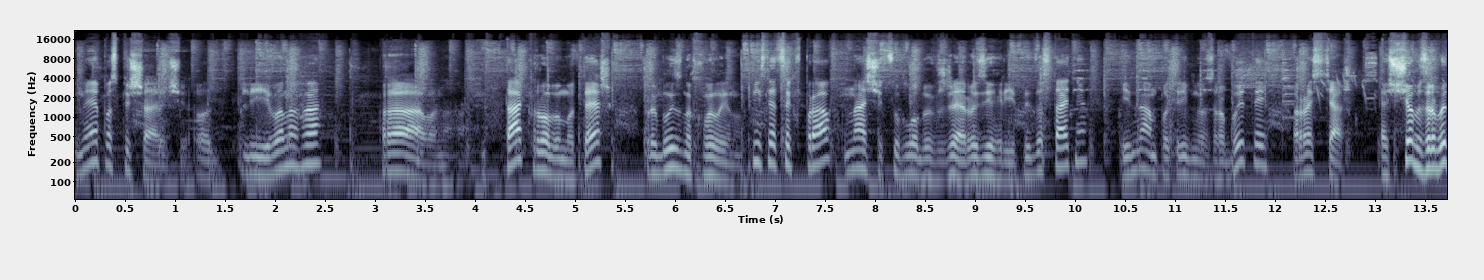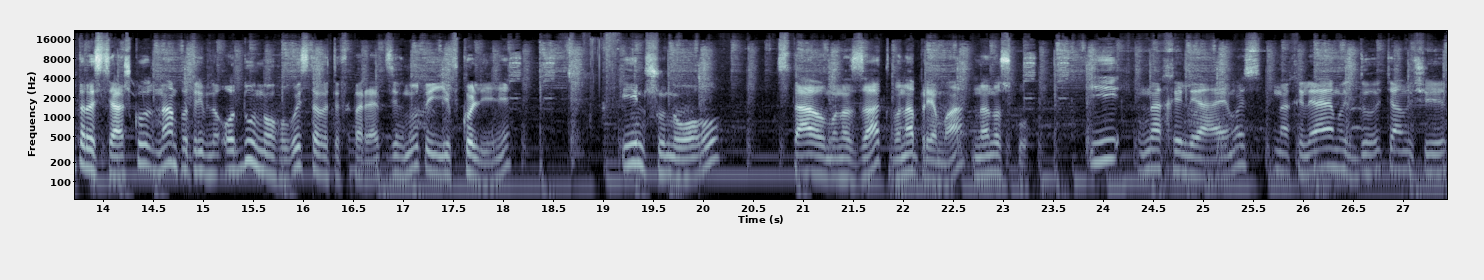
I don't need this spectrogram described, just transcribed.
Не поспішаючи. От ліва нога, права нога. Так робимо теж приблизно хвилину. Після цих вправ наші суглоби вже розігріти достатньо, і нам потрібно зробити розтяжку. Щоб зробити розтяжку, нам потрібно одну ногу виставити вперед, зігнути її в коліні, іншу ногу ставимо назад, вона пряма на носку. І нахиляємось, нахиляємось, дотягнучи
